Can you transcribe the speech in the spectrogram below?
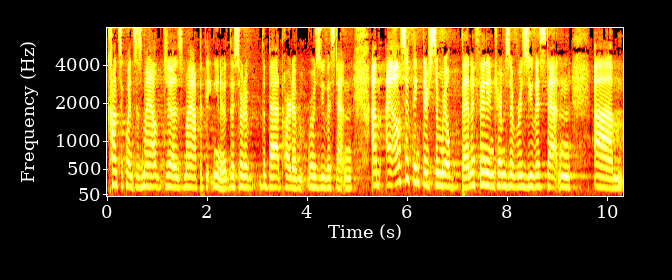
consequences, myalgias, myopathy, you know, the sort of the bad part of rosuvastatin. Um, I also think there's some real benefit in terms of rosuvastatin um,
